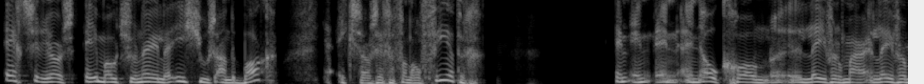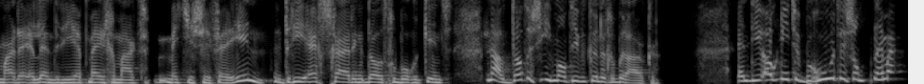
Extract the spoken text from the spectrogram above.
echt serieus emotionele issues aan de bak? Ja, ik zou zeggen vanaf 40. En, en, en, en ook gewoon uh, lever, maar, lever maar de ellende die je hebt meegemaakt met je cv in. Drie echtscheidingen, doodgeboren kind. Nou, dat is iemand die we kunnen gebruiken. En die ook niet te beroerd is om. Nee, maar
